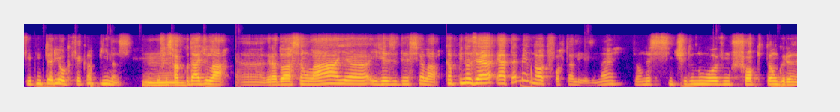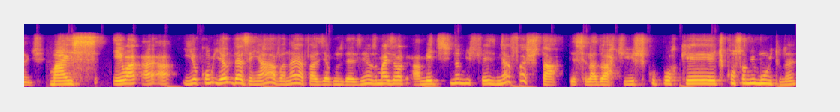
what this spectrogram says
fui para o interior, que foi Campinas. Hum. Eu fiz hum. faculdade lá, graduação lá e, a, e residência lá. Campinas é, é, até menor que Fortaleza, né? Então, nesse sentido, não houve um choque tão grande. Mas eu, a, a, e eu, eu desenhava, né? Fazia alguns desenhos, mas eu, a medicina me fez me afastar desse lado artístico porque te consome muito, né?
